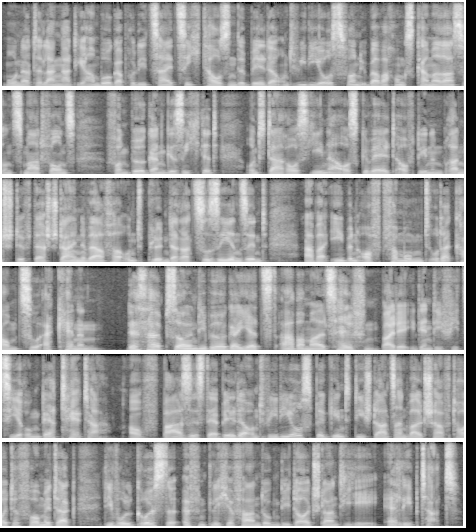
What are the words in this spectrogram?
Monatelang hat die Hamburger Polizei zigtausende Bilder und Videos von Überwachungskameras und Smartphones von Bürgern gesichtet und daraus jene ausgewählt, auf denen Brandstifter, Steinewerfer und Plünderer zu sehen sind, aber eben oft vermummt oder kaum zu erkennen. Deshalb sollen die Bürger jetzt abermals helfen bei der Identifizierung der Täter. Auf Basis der Bilder und Videos beginnt die Staatsanwaltschaft heute Vormittag die wohl größte öffentliche Fahndung, die Deutschland je erlebt hat.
